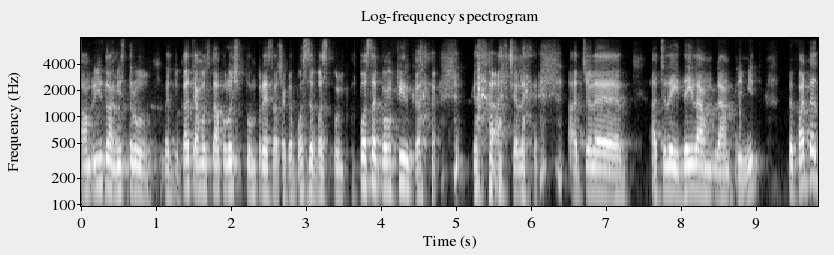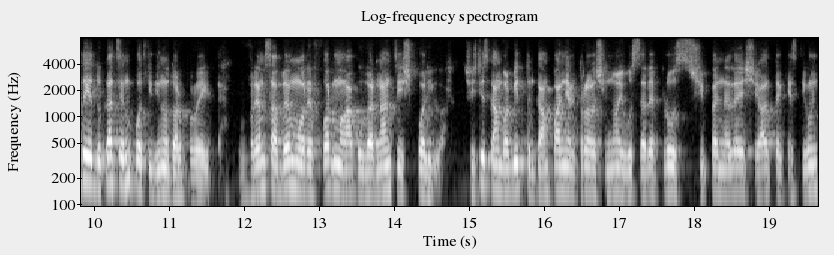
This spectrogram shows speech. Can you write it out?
am primit de la Ministerul Educației, am văzut acolo și în presă, așa că pot să vă spun, pot să confirm că, că acele, acele, acele idei le-am, le-am primit. Pe partea de educație nu pot fi din nou doar proiecte. Vrem să avem o reformă a guvernanței școlilor. Și știți că am vorbit în campania electorală și noi, USR Plus și PNL și alte chestiuni,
